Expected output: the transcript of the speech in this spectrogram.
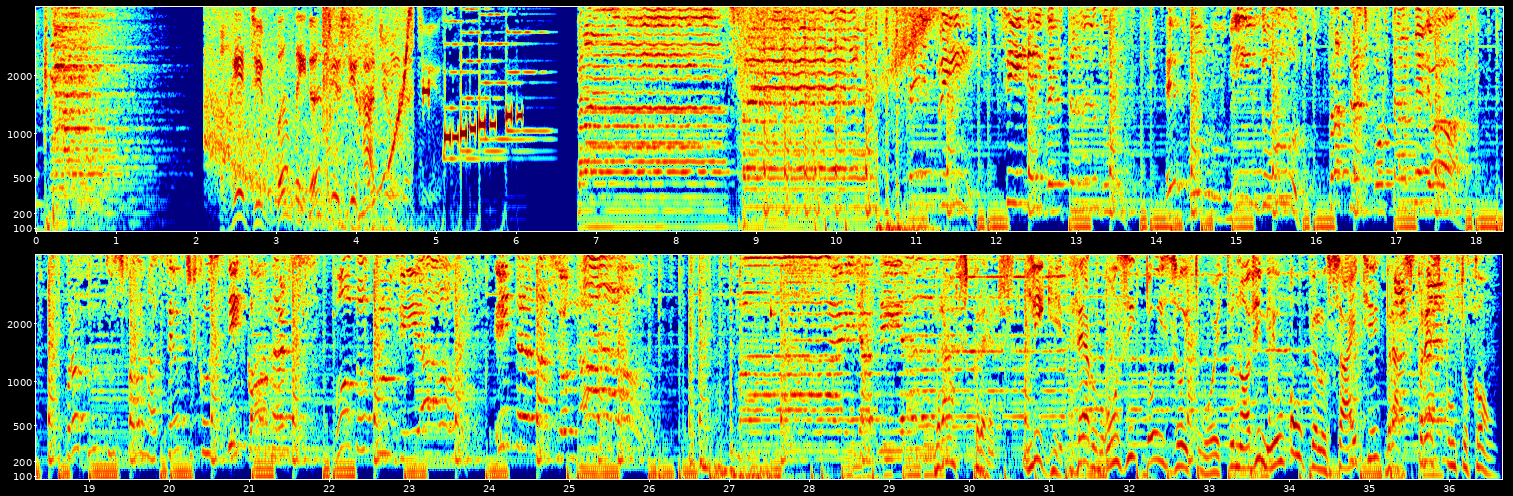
Rede Bandeirantes de Rádio. Braspress. Ligue 011 288 9000 ou pelo site braspress.com.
